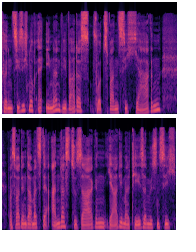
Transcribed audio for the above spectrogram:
können Sie sich noch erinnern, wie war das vor 20 Jahren? Was war denn damals der Anlass zu sagen, ja, die Malteser müssen sich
